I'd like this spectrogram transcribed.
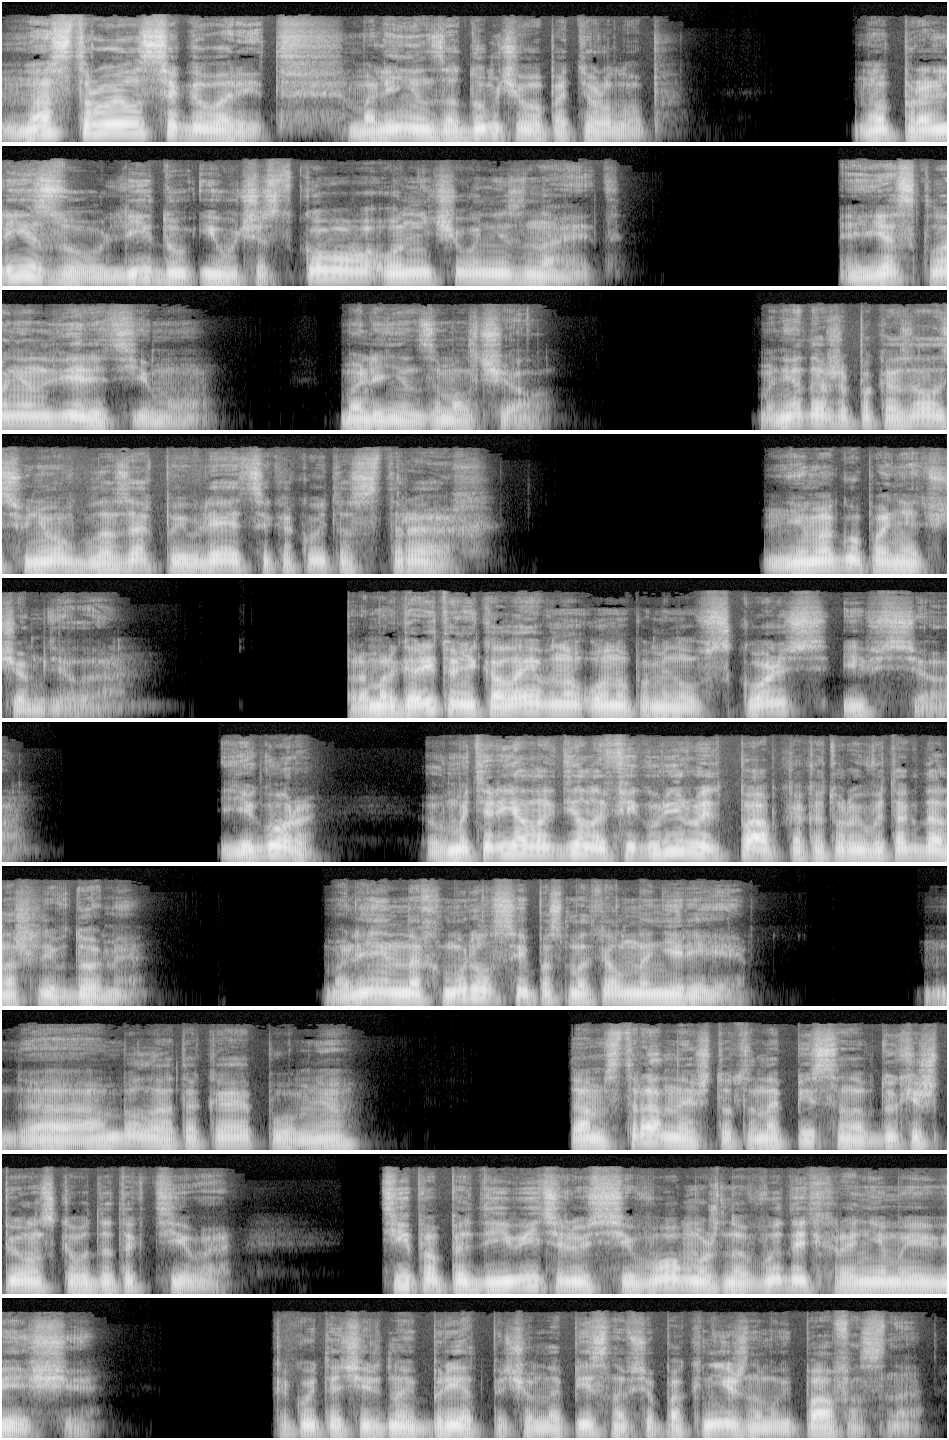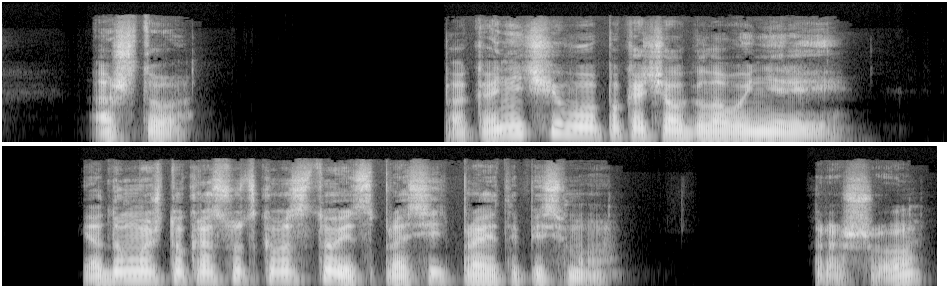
«Настроился, — говорит». Малинин задумчиво потер лоб. Но про Лизу, Лиду и участкового он ничего не знает. «Я склонен верить ему», — Малинин замолчал. Мне даже показалось, у него в глазах появляется какой-то страх. Не могу понять, в чем дело. Про Маргариту Николаевну он упомянул вскользь, и все. «Егор, в материалах дела фигурирует папка, которую вы тогда нашли в доме?» Малинин нахмурился и посмотрел на Нерея. «Да, была такая, помню. Там странное что-то написано в духе шпионского детектива. Типа предъявителю всего можно выдать хранимые вещи. Какой-то очередной бред, причем написано все по-книжному и пафосно. А что? Пока ничего, — покачал головой Нерей. Я думаю, что Красудского стоит спросить про это письмо. Хорошо.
